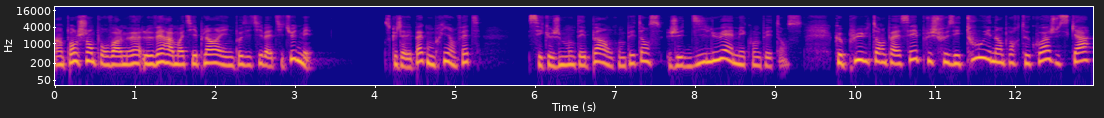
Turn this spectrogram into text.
un penchant pour voir le verre à moitié plein et une positive attitude, mais ce que j'avais pas compris en fait, c'est que je montais pas en compétences, je diluais mes compétences. Que plus le temps passait, plus je faisais tout et n'importe quoi jusqu'à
